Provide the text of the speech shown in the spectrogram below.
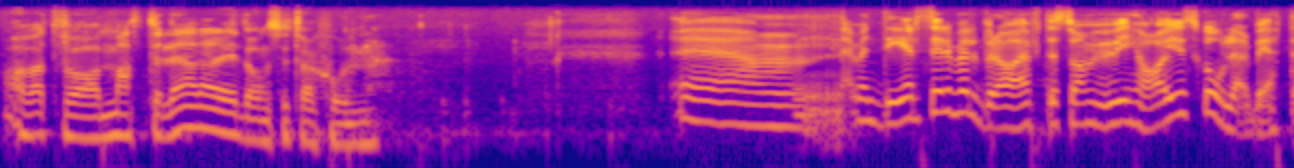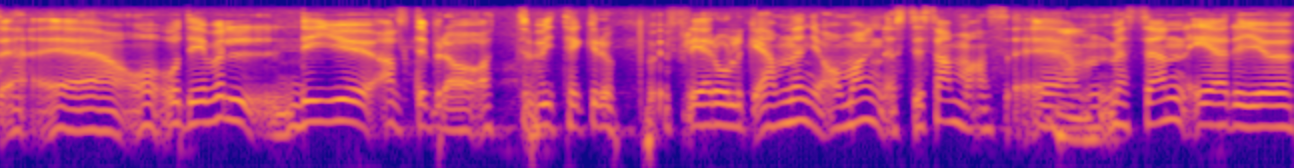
av att vara mattelärare i de situationerna? Eh, nej, men dels är det väl bra eftersom vi har ju skolarbete eh, och, och, det, är väl, det är ju alltid bra att vi täcker upp flera olika ämnen, jag och Magnus tillsammans. Eh, mm. Men sen är det ju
